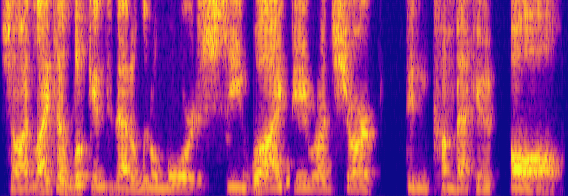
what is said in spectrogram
So I'd like to look into that a little more to see why Day'Ron Sharpe didn't come back in at all.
